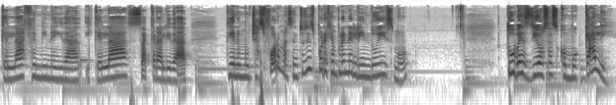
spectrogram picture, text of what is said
que la femineidad y que la sacralidad tiene muchas formas. Entonces, por ejemplo, en el hinduismo, tú ves diosas como Kali.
